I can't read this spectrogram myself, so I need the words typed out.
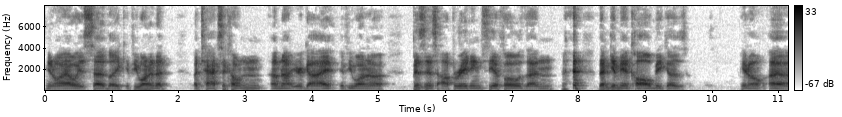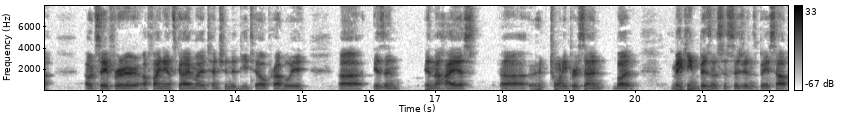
you know, I always said like if you wanted a, a tax accountant, I'm not your guy. If you want a business operating CFO, then then give me a call because you know uh, I would say for a finance guy, my attention to detail probably uh, isn't in the highest uh, twenty percent, but making business decisions based off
